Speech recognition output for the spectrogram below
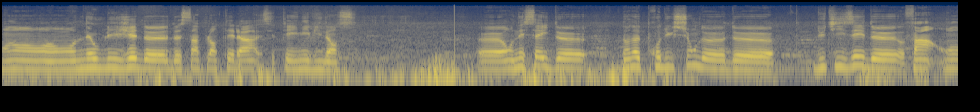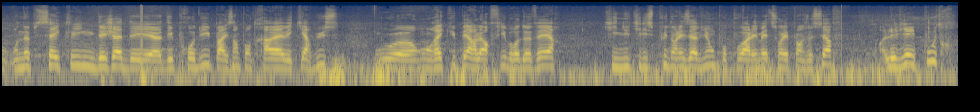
on, est obligé de, s'implanter là, c'était une évidence. Euh, on essaye dans notre production d'utiliser, de, enfin, on, upcycling déjà des, euh, des produits. Par exemple, on travaille avec Airbus où euh, on récupère leurs fibres de verre qu'ils n'utilisent plus dans les avions pour pouvoir les mettre sur les planches de surf. Les vieilles poutres,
